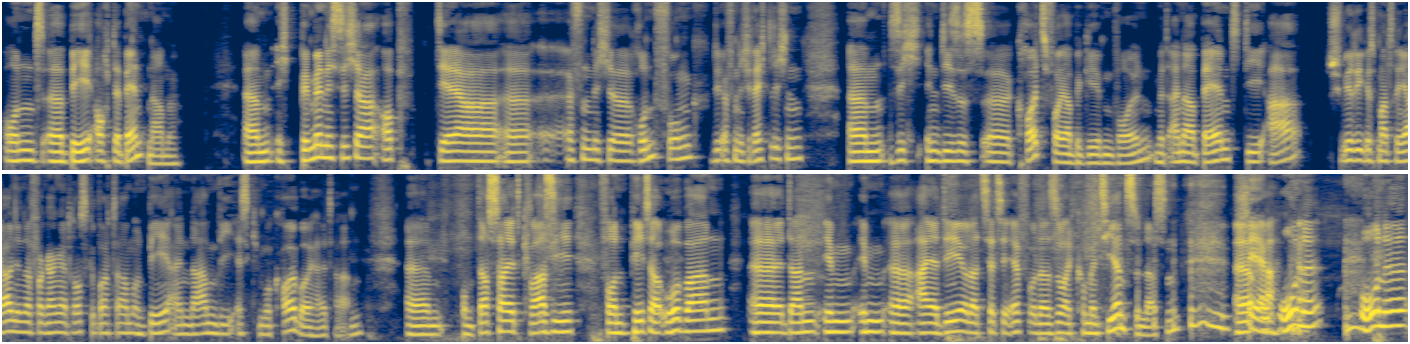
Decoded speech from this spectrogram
und äh, B, auch der Bandname. Ähm, ich bin mir nicht sicher, ob der äh, öffentliche Rundfunk, die öffentlich-rechtlichen, ähm, sich in dieses äh, Kreuzfeuer begeben wollen mit einer Band, die A schwieriges Material in der Vergangenheit rausgebracht haben und B einen Namen wie Eskimo Callboy halt haben, ähm, um das halt quasi von Peter Urban äh, dann im, im äh, ARD oder ZDF oder so halt kommentieren zu lassen, äh, ohne ja. ohne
